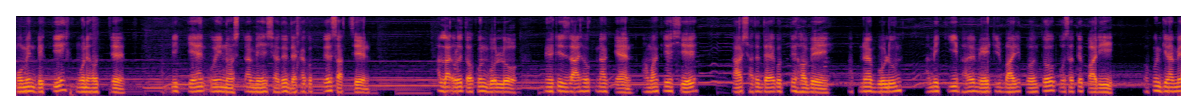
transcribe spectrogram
মমিন ব্যক্তি মনে হচ্ছে। আপনি কেন ওই নষ্টা মেয়ের সাথে দেখা করতে চাচ্ছেন? আল্লাহ ওরে তখন বলল, মেয়েটি যাই হোক না কেন, আমাকে সে তার সাথে দেখা করতে হবে। আপনারা বলুন, আমি কীভাবে মেয়েটির বাড়ি পর্যন্ত পৌঁছাতে পারি? তখন গ্রামে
